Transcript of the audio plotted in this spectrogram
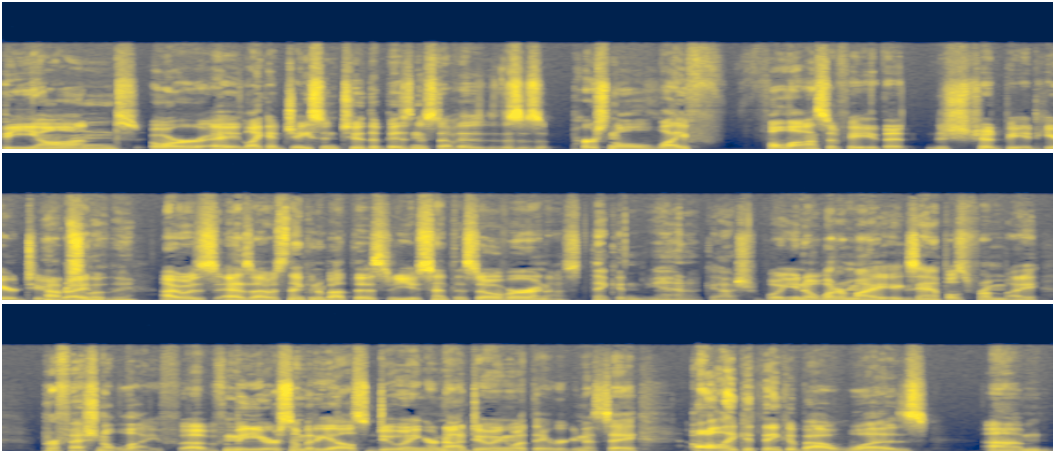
beyond or uh, like adjacent to the business stuff. This is a personal life philosophy that should be adhered to, right? Absolutely. I was as I was thinking about this, you sent this over and I was thinking, yeah, gosh, what you know, what are my examples from my professional life of me or somebody else doing or not doing what they were going to say? All I could think about was um,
